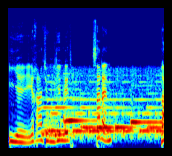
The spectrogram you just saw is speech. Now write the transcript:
i, øh, i radioen lige om lidt. Sådan. Nå,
